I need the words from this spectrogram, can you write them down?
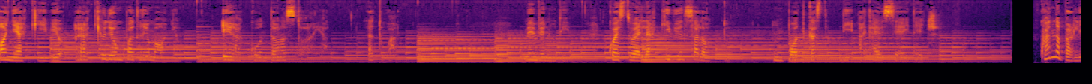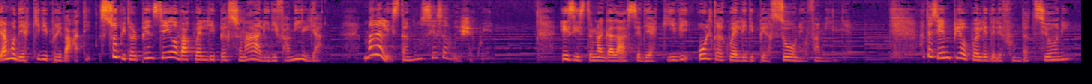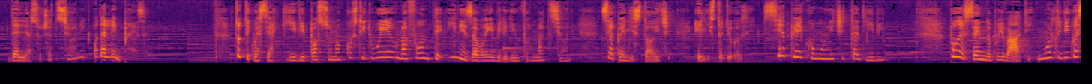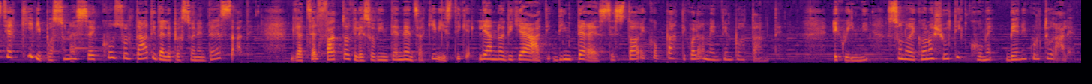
Ogni archivio racchiude un patrimonio e racconta una storia, la tua. Benvenuti, questo è l'Archivio in Salotto, un podcast di Archives Heritage. Quando parliamo di archivi privati, subito il pensiero va a quelli personali, di famiglia, ma la lista non si esaurisce qui. Esiste una galassia di archivi oltre a quelli di persone o famiglie. Ad esempio quelli delle fondazioni, delle associazioni o delle imprese. Tutti questi archivi possono costituire una fonte inesauribile di informazioni sia per gli storici e gli studiosi, sia per i comuni cittadini. Pur essendo privati, molti di questi archivi possono essere consultati dalle persone interessate, grazie al fatto che le sovrintendenze archivistiche li hanno dichiarati di interesse storico particolarmente importante e quindi sono riconosciuti come bene culturale.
